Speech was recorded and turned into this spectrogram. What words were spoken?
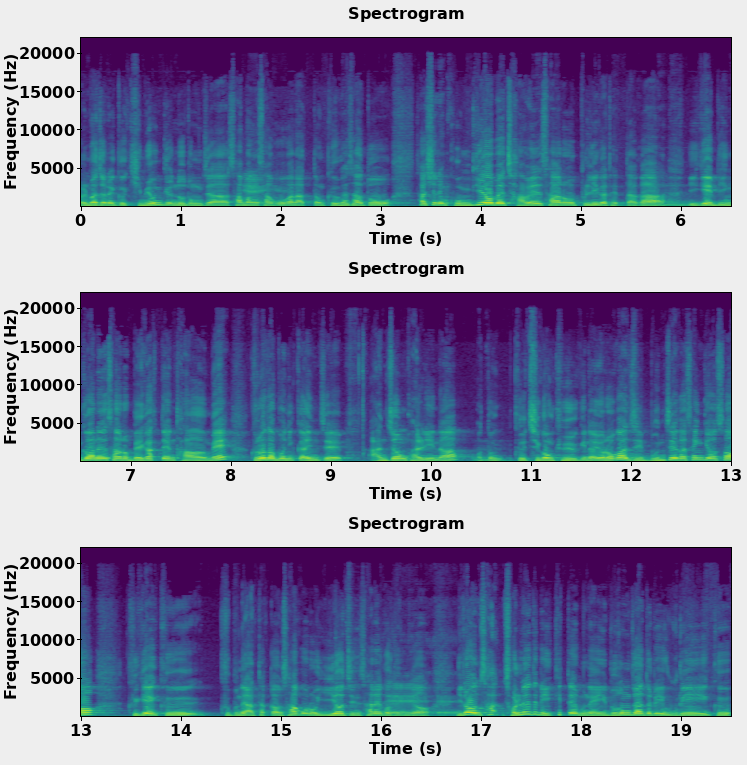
얼마 전에 그 김용균 노동자 사망 사고가 났던 그 회사도 사실은 공기업의 자회사로 분리가 됐다가 이게 민간회사로 매각된 다음에 그러다 보니까 이제 안전 관리나 어떤 그 직원 교육이나 여러 가지 문제가 생겨서 그게 그 그분의 안타까운 사고로 이어진 사례거든요. 예, 예. 이런 사- 전례들이 있기 때문에 이 노동자들이 우리 그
